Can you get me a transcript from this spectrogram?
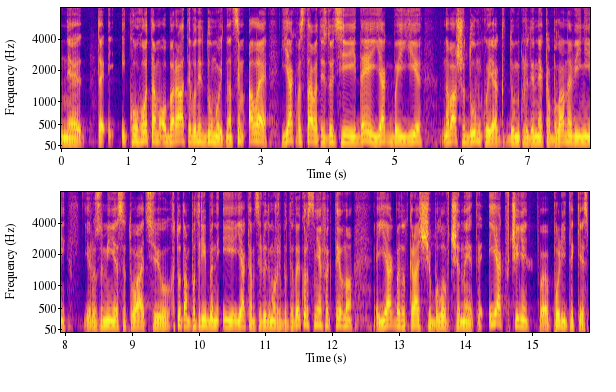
Е, Та і кого там обирати, вони думають над цим. Але як ви ставитесь до цієї ідеї? Як би її, на вашу думку, як думку людини, яка була на війні і розуміє ситуацію, хто там потрібен і як там ці люди можуть бути використані ефективно? Як би тут краще було вчинити? І як вчинять політики з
